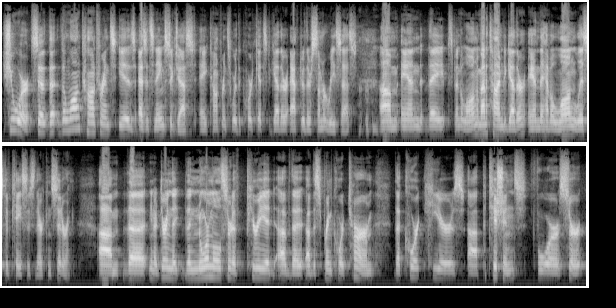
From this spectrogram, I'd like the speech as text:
Sure. So the, the long conference is, as its name suggests, a conference where the court gets together after their summer recess, um, and they spend a long amount of time together, and they have a long list of cases they're considering. Um, the you know during the, the normal sort of period of the of the Supreme Court term, the court hears uh, petitions for cert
